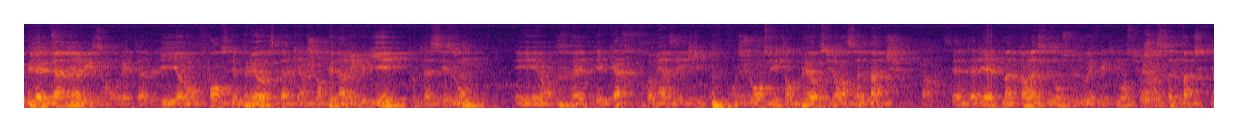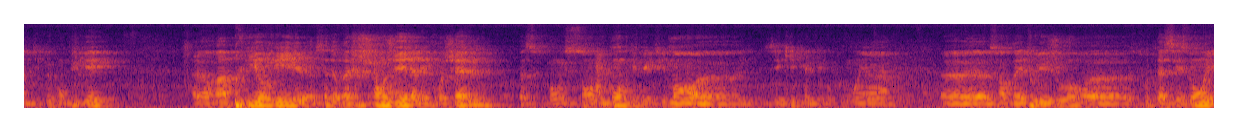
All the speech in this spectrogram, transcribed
Depuis l'année dernière, ils ont rétabli en France les playoffs, c'est-à-dire qu'il y a un championnat régulier toute la saison. Et en fait, les quatre premières équipes jouent ensuite en playoffs sur un seul match. C'est-à-dire que maintenant, la saison se joue effectivement sur un seul match, ce qui est un petit peu compliqué. Alors, a priori, ça devrait changer l'année prochaine, parce qu'ils bon, se sont rendus compte qu'effectivement, euh, les équipes mettaient beaucoup de moyens, euh, s'entraînaient tous les jours euh, toute la saison et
